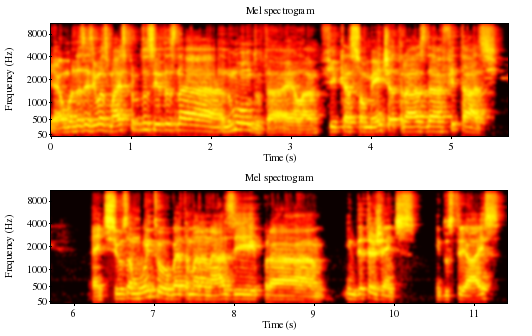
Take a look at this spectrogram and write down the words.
é uma das enzimas mais produzidas na, no mundo, tá? Ela fica somente atrás da fitase. A gente se usa muito o beta-mananase para em detergentes industriais,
